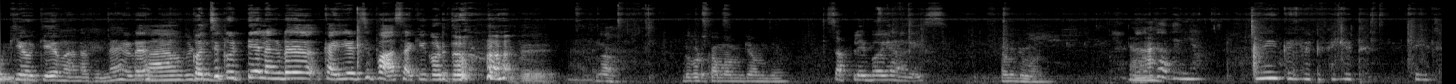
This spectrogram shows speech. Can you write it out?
ഓക്കെ ഓക്കെ എന്നാണ് പിന്നെ അങ്ങോട്ട് കൊച്ചു കുട്ടിയെല്ലാം അങ്ങോട്ട് കൈയടിച്ച് പാസ്സാക്കി കൊടുത്തു. സപ്ലൈ ബോയ് ആണ് ഗൈസ് കൈകട്ട് കൈകട്ട് കൈകെട്ട്.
